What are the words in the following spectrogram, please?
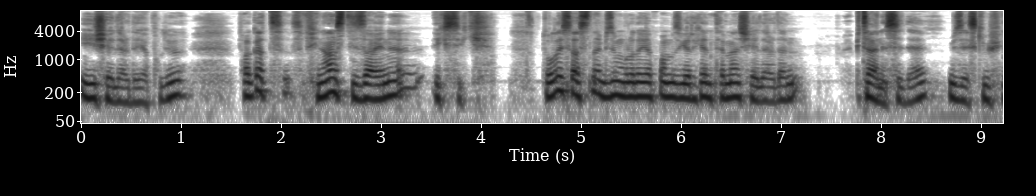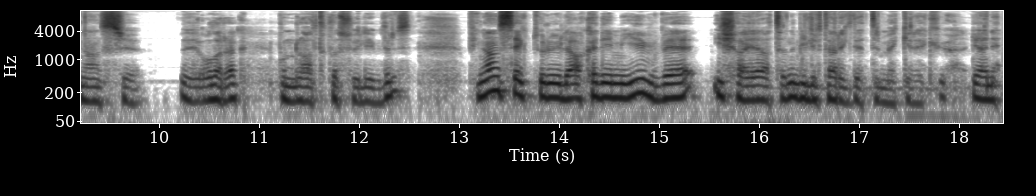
iyi şeyler de yapılıyor. Fakat finans dizaynı eksik. Dolayısıyla aslında bizim burada yapmamız gereken temel şeylerden bir tanesi de biz eski bir finansçı e, olarak bunu rahatlıkla söyleyebiliriz. Finans sektörüyle akademiyi ve iş hayatını birlikte hareket ettirmek gerekiyor. Yani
